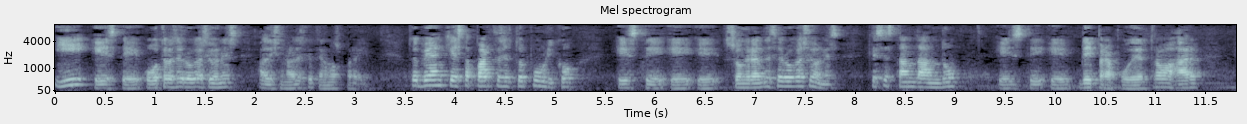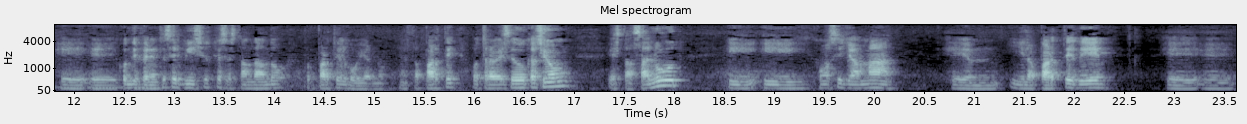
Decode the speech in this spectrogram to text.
Y este, otras erogaciones adicionales que tenemos por ahí. Entonces vean que esta parte del sector público este, eh, eh, son grandes erogaciones que se están dando eh, para poder trabajar con diferentes servicios que se están dando por parte del gobierno. En esta parte, otra vez educación, está salud, y, ¿cómo se llama? Em, y la parte de, eh, eh,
